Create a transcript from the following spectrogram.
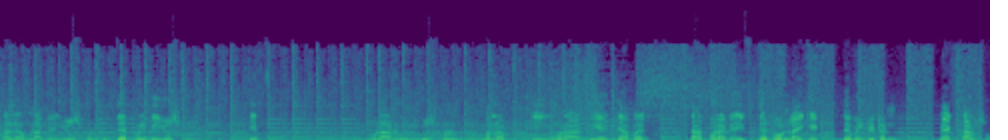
তাহলে ওনাকে useful that will be useful if owner useful মতলব কি ওরা নিয়ে যাবে তারপরে if they don't like it they will return back also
